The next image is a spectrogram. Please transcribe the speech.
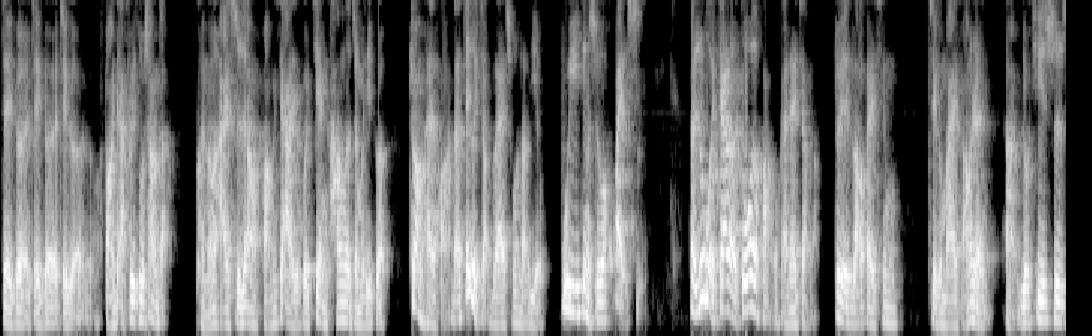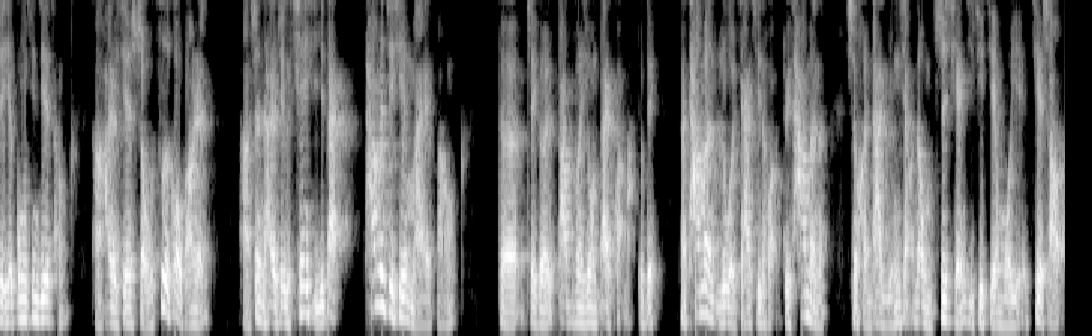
这个这个这个房价飞速上涨。可能还是让房价有个健康的这么一个状态的话，那这个角度来说呢，也不一定是个坏事。那如果加的多的话，我刚才讲了，对老百姓这个买房人啊，尤其是这些工薪阶层啊，还有一些首次购房人啊，甚至还有这个千禧一代，他们这些买房的这个大部分用贷款嘛，对不对？那他们如果加息的话，对他们呢是有很大的影响。那我们之前几期节目也介绍了，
